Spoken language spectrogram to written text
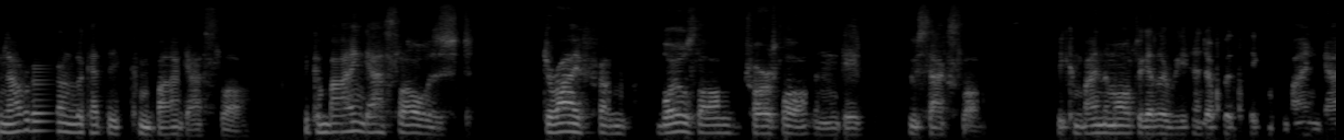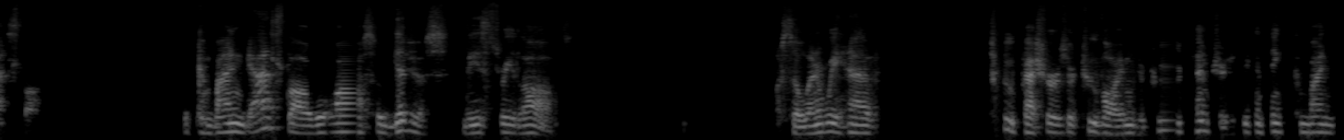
now we're going to look at the combined gas law. The combined gas law was derived from Boyle's law, Charles law, and Gay-Lussac's law. We combine them all together, we end up with the combined gas law. The combined gas law will also give us these three laws. So whenever we have two pressures or two volumes or two temperatures, we can think combined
